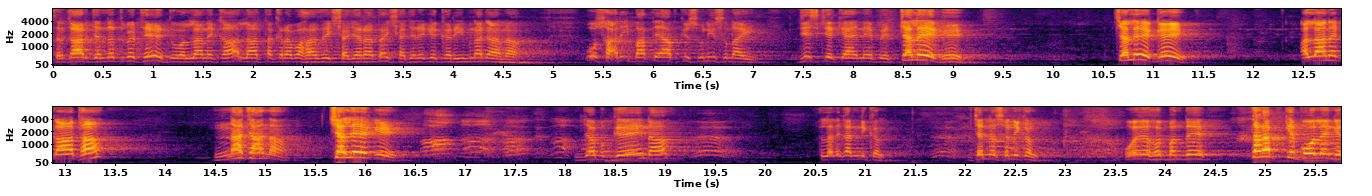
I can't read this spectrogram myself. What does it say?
सरकार जन्नत में थे तो अल्लाह ने कहा, ला तकरब हाजिर शजरा था शजरे के करीब ना जाना। वो सारी बातें आपकी सुनी सुनाई, जिसके कहने पे चले गए। चले गए। अल्लाह ने कहा था, ना जाना, चले गए। जब गए ना, अल्लाह ने कहा, निकल, जन्नत से निकल। ओए बंदे, तड़प के बोलेंगे,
